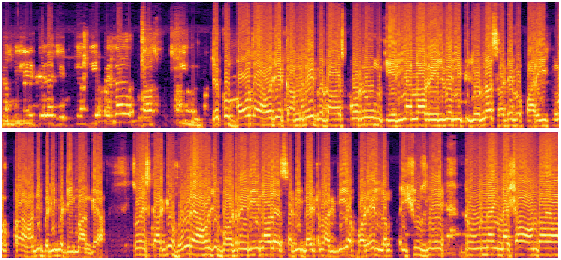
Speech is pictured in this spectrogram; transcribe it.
ਲੰਬੀ ਲੀਡ ਦੇ ਨਾਲ ਜਿੱਤ ਕੇ ਆਉਂਦੀ ਹੈ ਪਹਿਲਾਂ ਗੁਰਦਾਸਪੁਰ ਕੀ ਦੇਖੋ ਬਹੁਤ ਇਹੋ ਜਿਹੇ ਕੰਮ ਨੇ। ਗੁਰਦਾਸਪੁਰ ਨੂੰ ਮਕੇਰੀਆਂ ਨਾਲ ਰੇਲਵੇ ਲਿੰਕ ਜੋੜਨਾ ਸਾਡੇ ਵਪਾਰੀ ਭਰਾਵਾਂ ਦੀ ਬੜੀ ਵੱਡੀ ਮੰਗ ਆ। ਸੋ ਇਸ ਕਰਕੇ ਹੋਰ ਇਹੋ ਜਿਹੇ ਬਾਰਡਰ ਏਰੀਆ ਨਾਲ ਸਾਡੀ ਬੈਲਟ ਲੱਗਦੀ ਆ, ਬੜੇ ਇਸ਼ੂਜ਼ ਨੇ ਡਰੋਨ ਨਾਲ ਨਸ਼ਾ ਆਉਂਦਾ ਆ,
